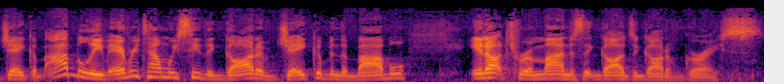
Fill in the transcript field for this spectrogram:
Jacob? I believe every time we see the God of Jacob in the Bible, it ought to remind us that God's a God of grace.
